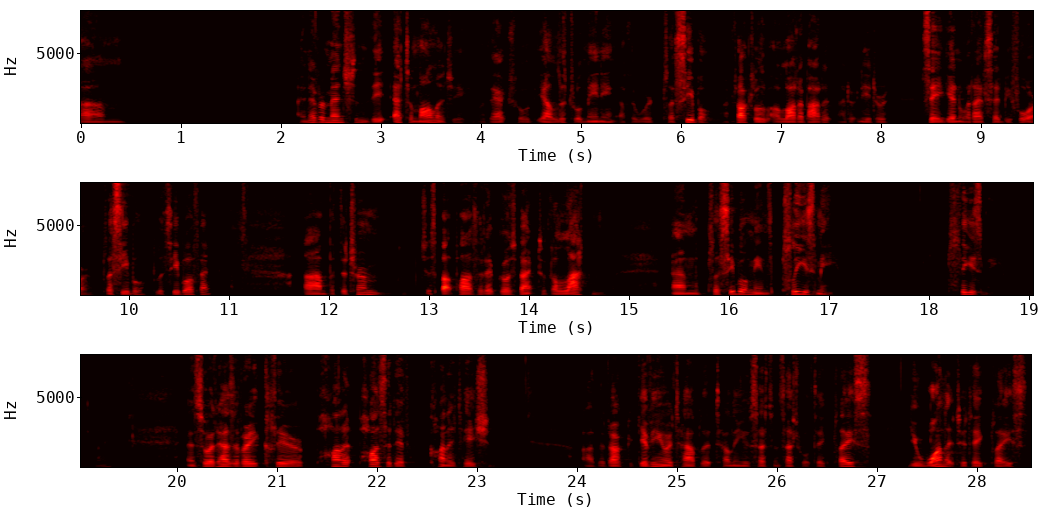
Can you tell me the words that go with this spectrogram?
um, I never mentioned the etymology or the actual, yeah, literal meaning of the word placebo. I've talked a lot about it. I don't need to say again what I've said before. Placebo, placebo effect. Um, but the term, just about positive, goes back to the Latin. And placebo means please me. Please me. Right? And so it has a very clear positive connotation. Uh, the doctor giving you a tablet, telling you such and such will take place. You want it to take place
